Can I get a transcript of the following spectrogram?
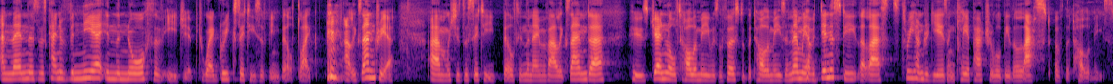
And then there's this kind of veneer in the north of Egypt where Greek cities have been built, like Alexandria, um, which is the city built in the name of Alexander whose general Ptolemy was the first of the Ptolemies. And then we have a dynasty that lasts 300 years, and Cleopatra will be the last of the Ptolemies.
